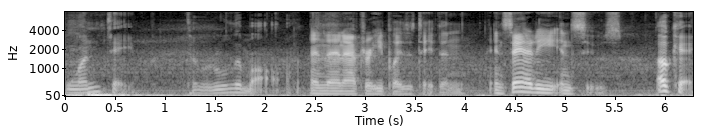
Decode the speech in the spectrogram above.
One tape to rule them all. And then after he plays the tape, then insanity ensues. Okay.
